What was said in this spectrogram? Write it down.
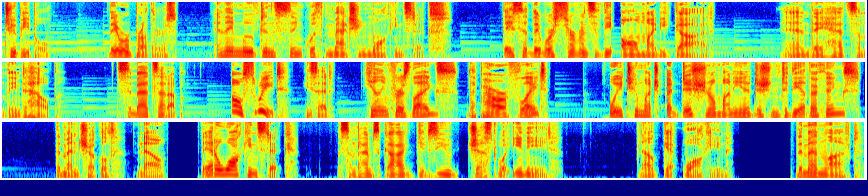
Two people. They were brothers, and they moved in sync with matching walking sticks. They said they were servants of the Almighty God, and they had something to help. Sinbad sat up. Oh, sweet, he said. Healing for his legs? The power of flight? Way too much additional money in addition to the other things? The men chuckled. No, they had a walking stick. Sometimes God gives you just what you need. Now get walking. The men left,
